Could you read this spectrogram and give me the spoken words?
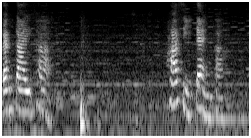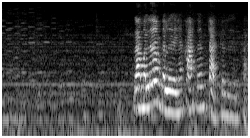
กันไกค่ะ ผ้าสีแต่งค่ะ เรามาเริ่มกันเลยนะคะ เริ่มตัดกันเลยค่ะ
